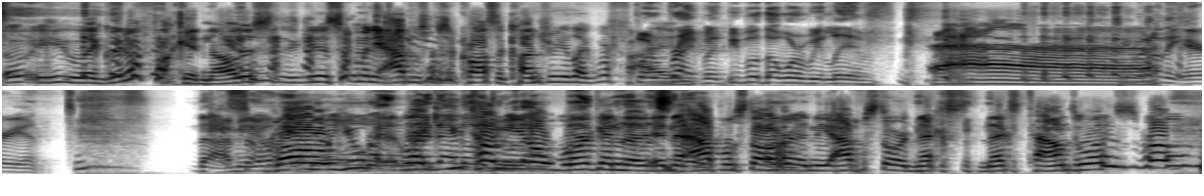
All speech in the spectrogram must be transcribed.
Oh, you, like we don't fucking know. There's, there's so many Apple stores across the country. Like we're fine. but right, but people know where we live. Ah. People know the area. Nah, I mean, So, okay, Bro, you right- like right you tell me you don't work in the in the Apple store in the Apple store next next town to us, bro.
